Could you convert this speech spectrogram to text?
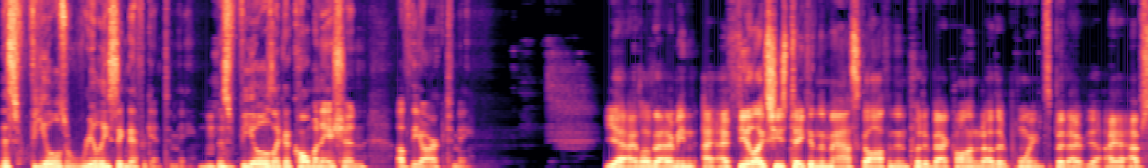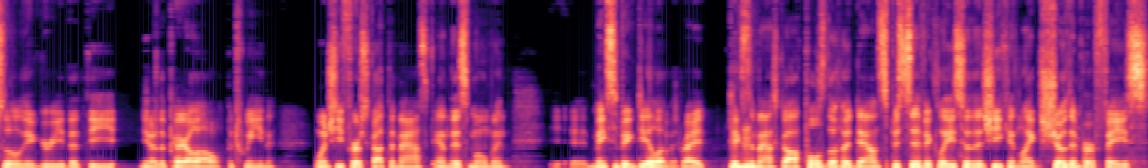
This feels really significant to me. Mm-hmm. This feels like a culmination of the arc to me. Yeah, I love that. I mean, I, I, feel like she's taken the mask off and then put it back on at other points, but I, I absolutely agree that the you know the parallel between when she first got the mask and this moment makes a big deal of it, right? Takes mm-hmm. the mask off, pulls the hood down specifically so that she can like show them her face,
